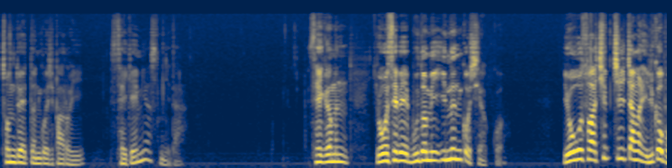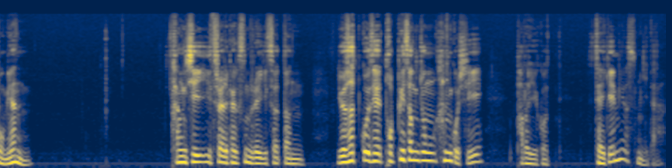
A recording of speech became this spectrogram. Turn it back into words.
전도했던 곳이 바로 이 세겜이었습니다. 세겜은 요셉의 무덤이 있는 곳이었고 요호수아 17장을 읽어보면 당시 이스라엘 백성들에게 있었던 여섯 곳의 도피성 중 한 곳이 바로 이곳 세겜이었습니다.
